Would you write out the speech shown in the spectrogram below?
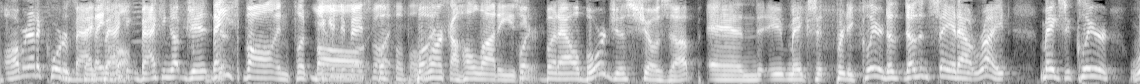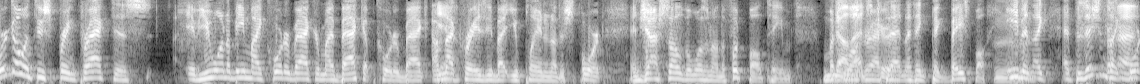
Sullivan. Auburn had a quarterback backing, backing up Jan, Baseball and football. You can do baseball and but- football. Work a whole lot easier. But, but Al Borges shows up and it makes it pretty clear. Does, doesn't say it outright. Makes it clear we're going through spring practice. If you want to be my quarterback or my backup quarterback, I'm Yeah. not crazy about you playing another sport. And Josh Sullivan wasn't on the football team much No, longer after true. that, and I think picked baseball. Even like at positions like Uh,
